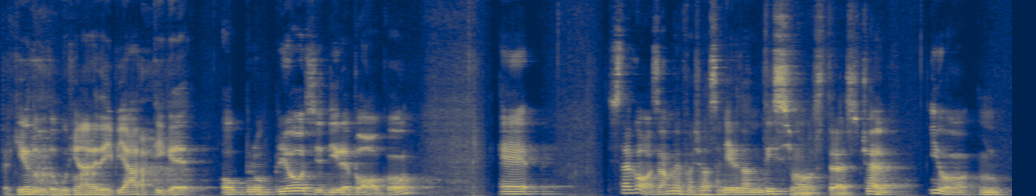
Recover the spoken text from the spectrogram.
perché io ho dovuto cucinare dei piatti che obbrobriosi e dire poco, e sta cosa a me faceva salire tantissimo lo stress, cioè io mh,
